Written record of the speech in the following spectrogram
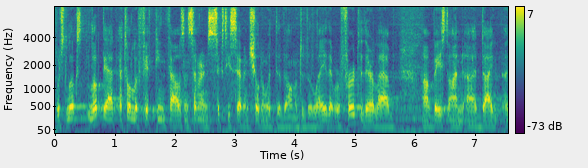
which looks, looked at a total of 15,767 children with developmental delay that were referred to their lab uh, based on uh, di uh,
